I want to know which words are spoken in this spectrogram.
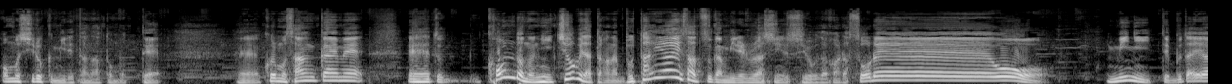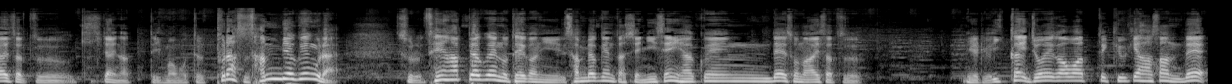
面白く見れたなと思って、えーこれも3回目、えっ、と、今度の日曜日だったかな、舞台挨拶が見れるらしいんですよ。だから、それを、見に行って舞台挨拶聞きたいなって今思ってる。プラス300円ぐらいする。1800円の定価に300円足して2100円でその挨拶見れるよ。一回上映が終わって休憩挟んで、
